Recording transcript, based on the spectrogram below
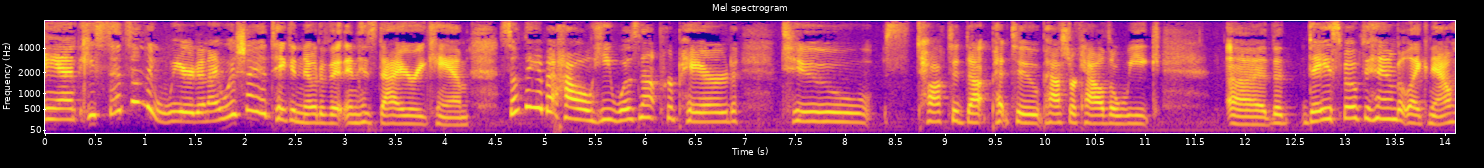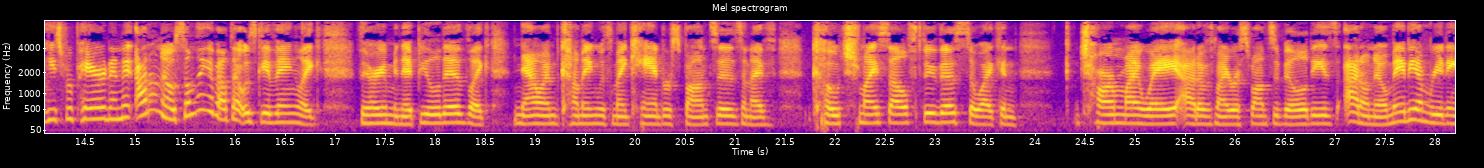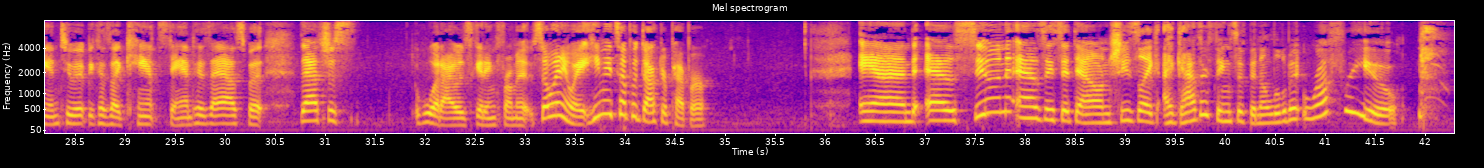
And he said something weird, and I wish I had taken note of it in his diary cam. Something about how he was not prepared to talk to pet to Pastor Cal the week uh the they spoke to him but like now he's prepared. And it, i don't know something about that was giving like very manipulative like now i'm coming with my canned responses and i've coached myself through this so i can charm my way out of my responsibilities. I don't know. Maybe i'm reading into it because i can't stand his ass but that's just what i was getting from it. So anyway he meets up with dr pepper and as soon as they sit down, she's like, I gather things have been a little bit rough for you.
